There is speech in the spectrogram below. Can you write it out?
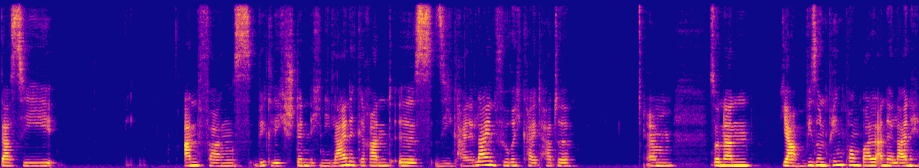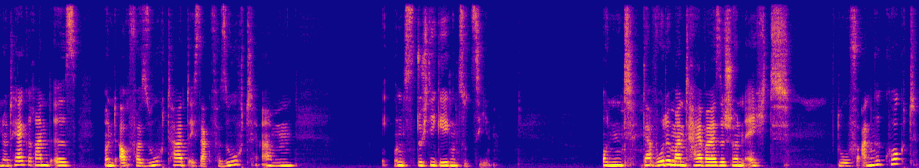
dass sie anfangs wirklich ständig in die Leine gerannt ist, sie keine Leinenführigkeit hatte, ähm, sondern ja, wie so ein Ping-Pong-Ball an der Leine hin und her gerannt ist und auch versucht hat, ich sag versucht, ähm, uns durch die Gegend zu ziehen. Und da wurde man teilweise schon echt doof angeguckt.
